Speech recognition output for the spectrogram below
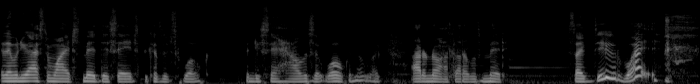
And then when you ask them why it's mid, they say it's because it's woke. Then you say, how is it woke? And they're like, I don't know. I thought it was mid. It's like, dude, what?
